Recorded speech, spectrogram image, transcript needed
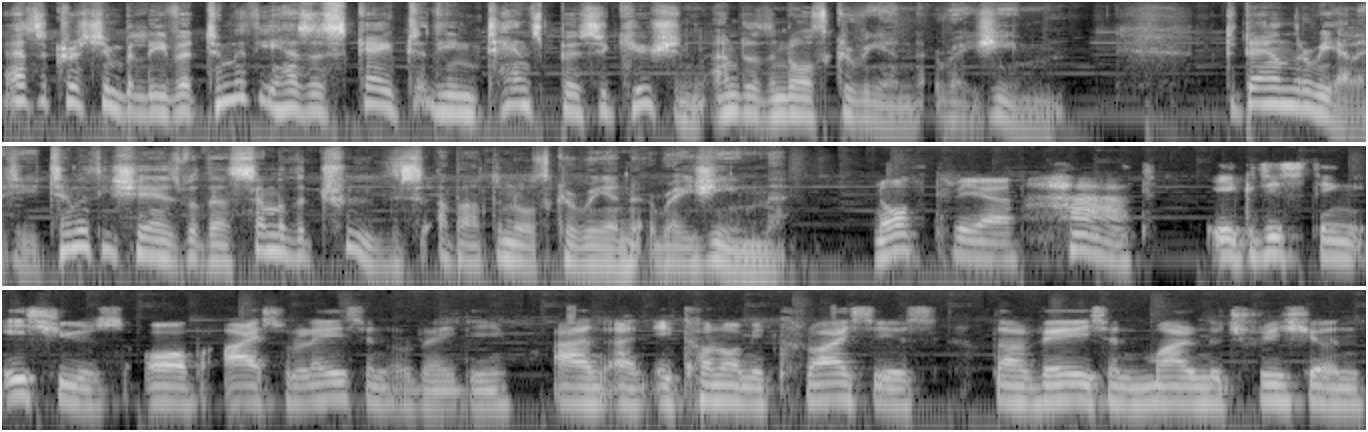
As a Christian believer, Timothy has escaped the intense persecution under the North Korean regime. Today on The Reality, Timothy shares with us some of the truths about the North Korean regime. North Korea had existing issues of isolation already and an economic crisis, starvation, malnutrition,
